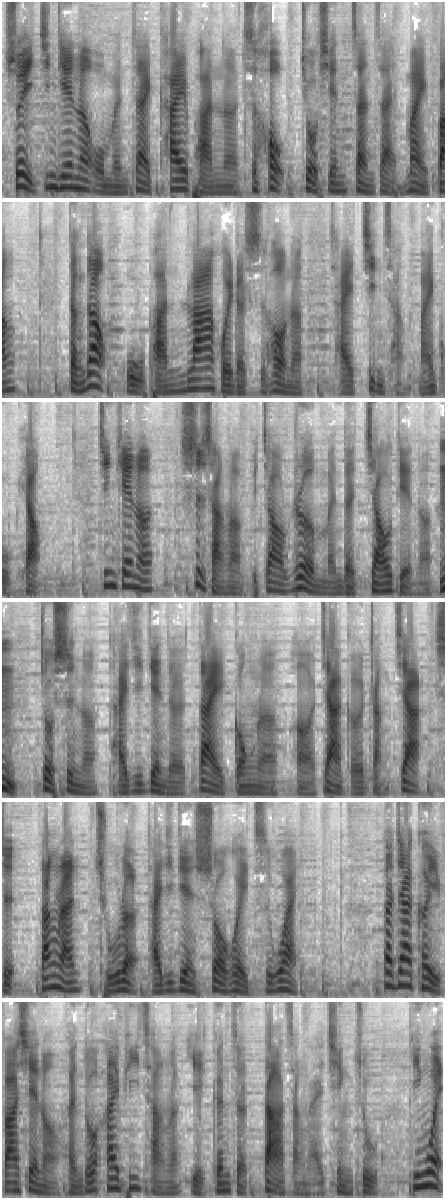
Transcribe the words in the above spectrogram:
所以今天呢我们在开盘呢之后就先站在卖方，等到午盘拉回的时候呢才进场买股票。今天呢市场呢比较热门的焦点呢，嗯，就是呢台积电的代工呢呃价格涨价是，当然除了台积电受惠之外，大家可以发现哦很多 IP 厂呢也跟着大涨来庆祝。因为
